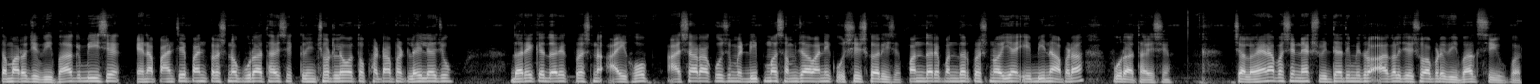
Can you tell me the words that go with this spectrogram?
તમારો જે વિભાગ બી છે, એના પાંચે પાંચ પ્રશ્નો પૂરા થાય છે. સ્ક્રીનશોટ લેવો તો ફટાફટ લઈ લેજો. દરેકે દરેક પ્રશ્ન આઈ હોપ આશા રાખું છું મેં ડીપમાં સમજાવવાની કોશિશ કરી છે. પંદરે પંદર પ્રશ્નો અહીંયા એ બીના આપણા પૂરા થાય છે. ચલો, એના પછી નેક્સ્ટ વિદ્યાર્થી મિત્રો, આગળ જઈશું આપણે વિભાગ સી ઉપર.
